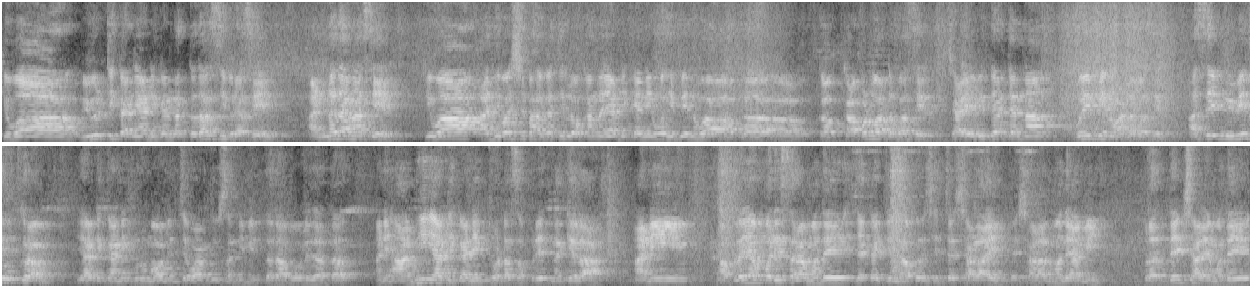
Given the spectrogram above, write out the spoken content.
किंवा विविध ठिकाणी या ठिकाणी रक्तदान शिबिर असेल अन्नदान असेल किंवा आदिवासी भागातील लोकांना या ठिकाणी वही पेन वा आपलं का- कापड वाटप असेल शाळेय विद्यार्थ्यांना वही पेन वाटप असेल असे विविध उपक्रम या ठिकाणी गुरुमाऊलींच्या वाढदिवसानिमित्त राबवले जातात. आणि आम्ही या ठिकाणी एक छोटासा प्रयत्न केला आणि आपल्या या परिसरामध्ये ज्या काही जिल्हा परिषदच्या शाळा आहेत त्या शाळांमध्ये आम्ही प्रत्येक शाळेमध्ये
